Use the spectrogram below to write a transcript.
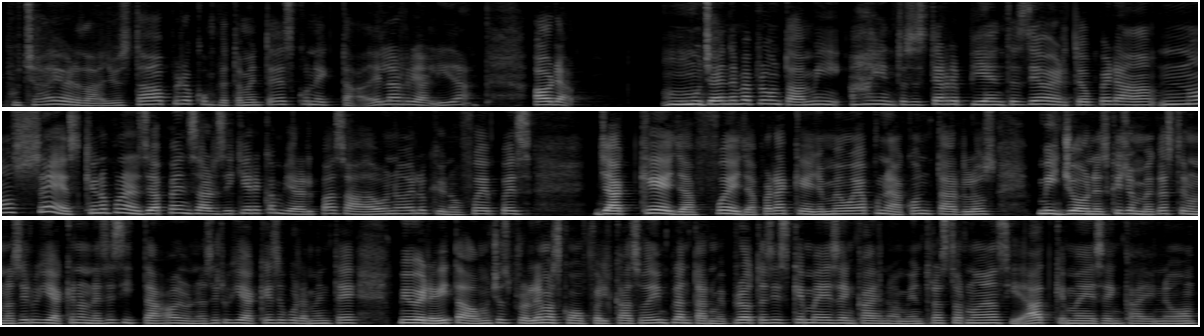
pucha, de verdad, yo estaba pero completamente desconectada de la realidad. Ahora, mucha gente me ha preguntado a mí, ay, entonces te arrepientes de haberte operado. No sé, es que uno ponerse a pensar si quiere cambiar el pasado o no de lo que uno fue, pues ya que ya fue, ya para que yo me voy a poner a contar los millones que yo me gasté en una cirugía que no necesitaba, en una cirugía que seguramente me hubiera evitado muchos problemas, como fue el caso de implantarme prótesis que me desencadenó a mí un trastorno de ansiedad, que me desencadenó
